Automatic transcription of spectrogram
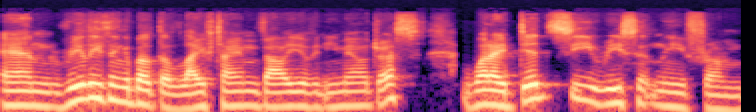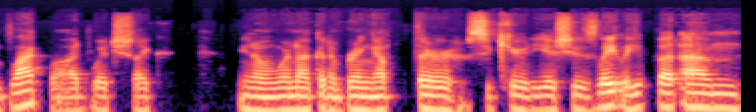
and really think about the lifetime value of an email address. What I did see recently from Blackbaud, which like you know we're not going to bring up their security issues lately, but um,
